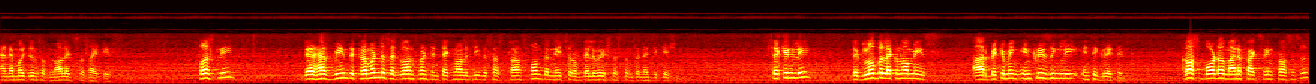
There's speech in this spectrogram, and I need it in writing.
and emergence of knowledge societies. Firstly, there has been the tremendous advancement in technology which has transformed the nature of delivery systems in education. Secondly, the global economies are becoming increasingly integrated. Cross-border manufacturing processes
